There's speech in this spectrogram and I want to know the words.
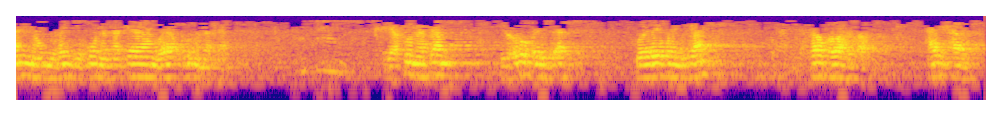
أنهم يضيقون المكان ويأخذون المكان. يأخذون المكان في العروق التي أسفل ويضيقون المكان فوق ظهر الأرض. هذه حالة.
